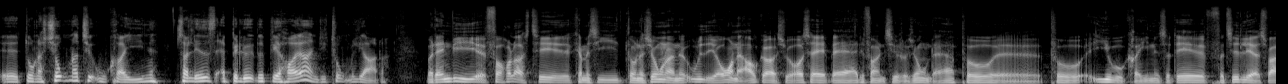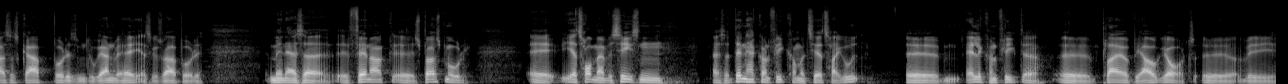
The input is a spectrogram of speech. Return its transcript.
øh, donationer til Ukraine, således at beløbet bliver højere end de 2 milliarder? Hvordan vi øh, forholder os til, kan man sige, donationerne ud i årene afgøres jo også af, hvad er det for en situation, der er på, øh, på i Ukraine. Så det er for tidligt at svare så skarpt på det, som du gerne vil have, jeg skal svare på det. Men altså, øh, fair nok øh, spørgsmål. Øh, jeg tror, man vil se sådan, altså den her konflikt kommer til at trække ud. Øh, alle konflikter øh, plejer at blive afgjort øh, ved,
